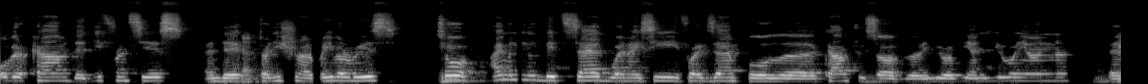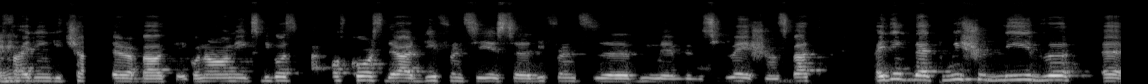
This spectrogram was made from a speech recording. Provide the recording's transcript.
overcome the differences and the traditional rivalries. So mm-hmm. I'm a little bit sad when I see, for example, uh, countries of the European Union uh, mm-hmm. fighting each other about economics because of course there are differences, uh, different uh, situations, but I think that we should leave. Uh,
